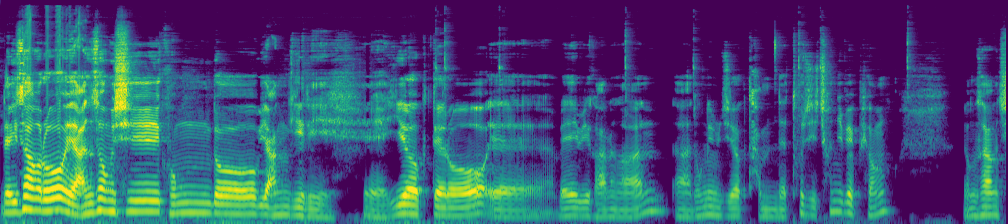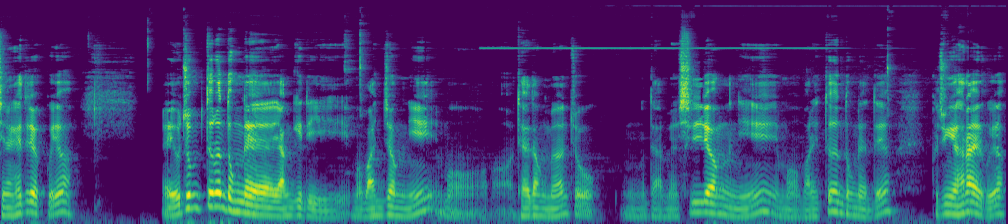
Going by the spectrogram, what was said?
네, 이상으로 예, 안성시 공도 양길이 예, 2억대로 예, 매입이 가능한 아, 농림지역 담내 토지 1200평 영상 진행해드렸고요. 예, 요즘 뜨는 동네 양길이 뭐 만정리, 뭐 대덕면 쪽, 음, 그다음에 신령리 뭐 많이 뜨는 동네인데요. 그 중에 하나이고요.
